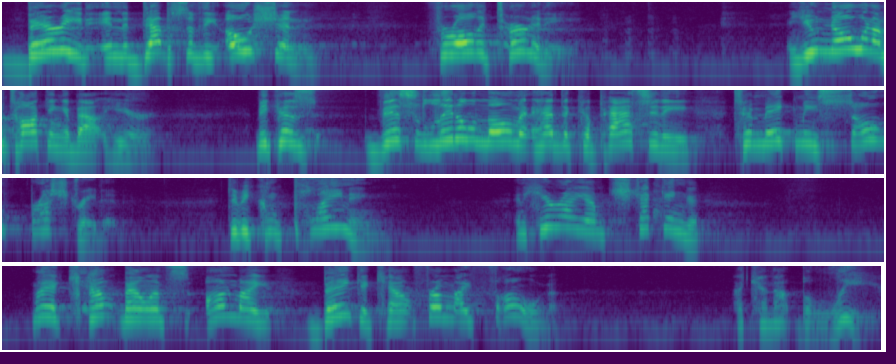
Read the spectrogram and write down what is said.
buried in the depths of the ocean for all eternity. You know what I'm talking about here. Because this little moment had the capacity to make me so frustrated, to be complaining. And here I am checking my account balance on my bank account from my phone. I cannot believe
